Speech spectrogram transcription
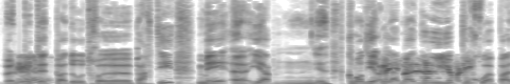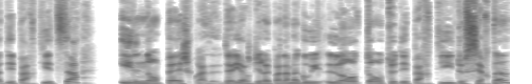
Ils veulent mmh. peut-être pas d'autres partis, mais il y a comment dire la magouille. Pourquoi pas des partis de ça, il n'empêche, quoi. D'ailleurs, je dirais pas la magouille. L'entente des partis de certains,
